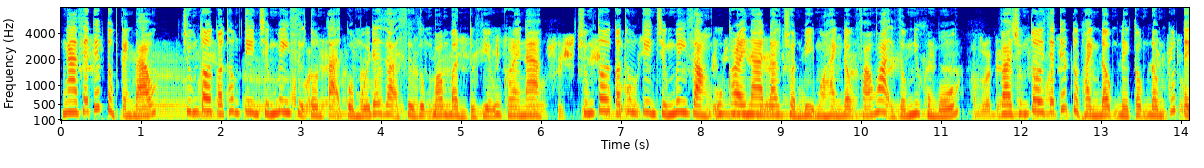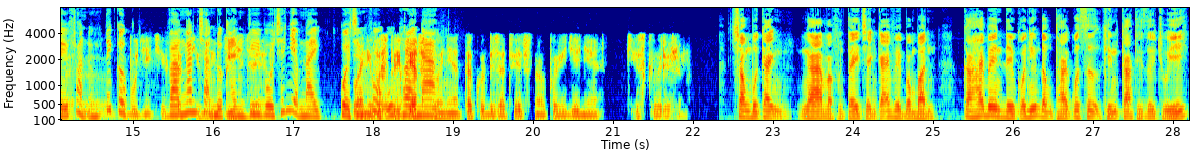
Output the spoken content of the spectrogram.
Nga sẽ tiếp tục cảnh báo. Chúng tôi có thông tin chứng minh sự tồn tại của mối đe dọa sử dụng bom bẩn từ phía Ukraine. Chúng tôi có thông tin chứng minh rằng Ukraine đang chuẩn bị một hành động phá hoại giống như khủng bố. Và chúng tôi sẽ tiếp tục hành động để cộng đồng quốc tế phản ứng tích cực và ngăn chặn được hành vi vô trách nhiệm này của chính phủ Ukraine. Trong bối cảnh Nga và phương Tây tranh cãi về bom bẩn, cả hai bên đều có những động thái quân sự khiến cả thế giới chú ý.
